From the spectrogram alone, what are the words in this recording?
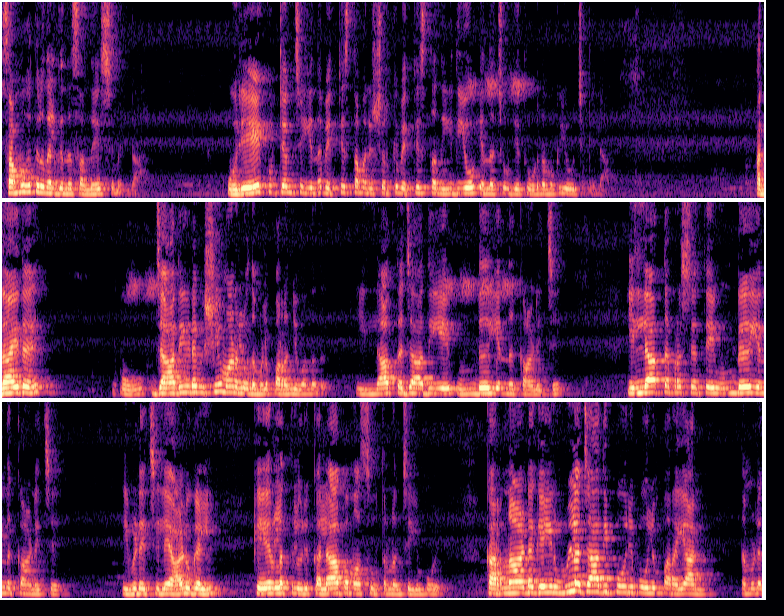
സമൂഹത്തിന് നൽകുന്ന സന്ദേശം എന്താ? ഒരേ കുറ്റം ചെയ്യുന്ന വ്യത്യസ്ത മനുഷ്യർക്ക് വ്യത്യസ്ത നീതിയോ എന്ന ചോദ്യത്തോട് നമുക്ക് യോജിപ്പില്ല അതായത് ഇപ്പോൾ ജാതിയുടെ വിഷയമാണല്ലോ നമ്മൾ പറഞ്ഞു വന്നത്. ഇല്ലാത്ത ജാതിയെ ഉണ്ട് എന്ന് കാണിച്ച് ഇല്ലാത്ത പ്രശ്നത്തെ ഉണ്ട് എന്ന് കാണിച്ച് ഇവിടെ ചില ആളുകൾ കേരളത്തിൽ ഒരു കലാപം ആസൂത്രണം ചെയ്യുമ്പോൾ കർണാടകയിൽ ഉള്ള ജാതിപ്പോര് പോലും പറയാൻ നമ്മുടെ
